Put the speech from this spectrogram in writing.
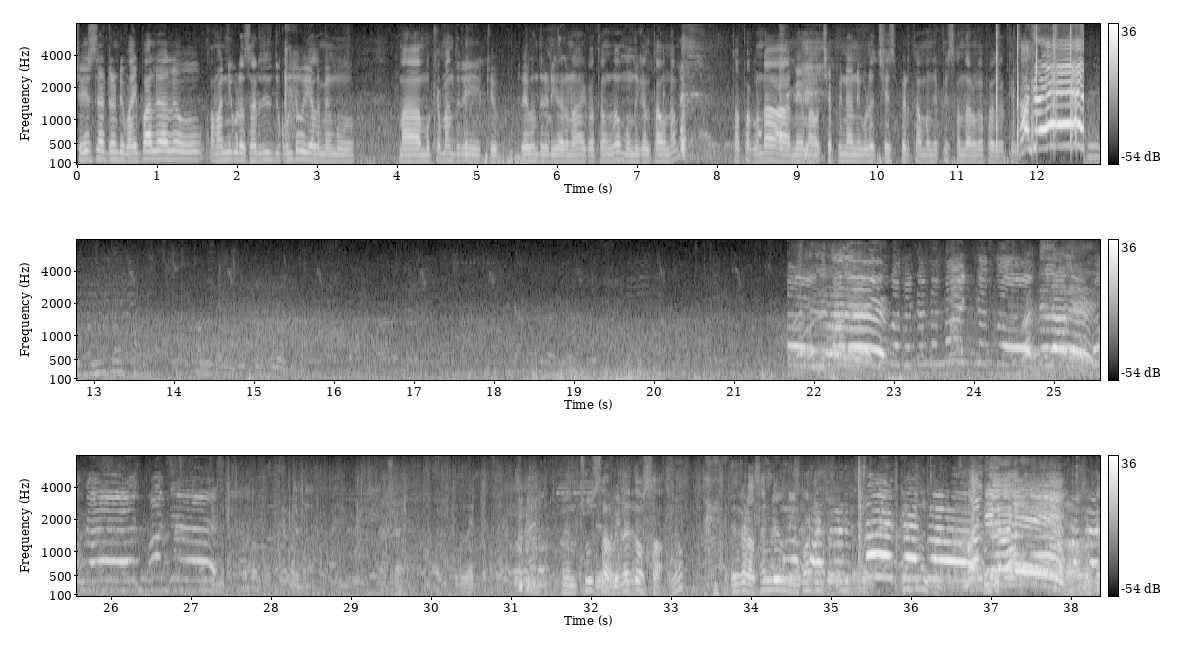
చేసినటువంటి వైఫల్యాలు అవన్నీ కూడా సరిదిద్దుకుంటూ ఇలా మేము మా ముఖ్యమంత్రి రేవంత్ రెడ్డి గారి నాయకత్వంలో ముందుకెళ్తా ఉన్నాం. తప్పకుండా మేము చెప్పినాన్ని కూడా చేసి పెడతామని చెప్పి సందర్భంగా ప్రజలకు నేను చూస్తా వీలైతే వస్తా ఎందుకంటే అసెంబ్లీ ఉంది ఇంపార్టెంట్.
